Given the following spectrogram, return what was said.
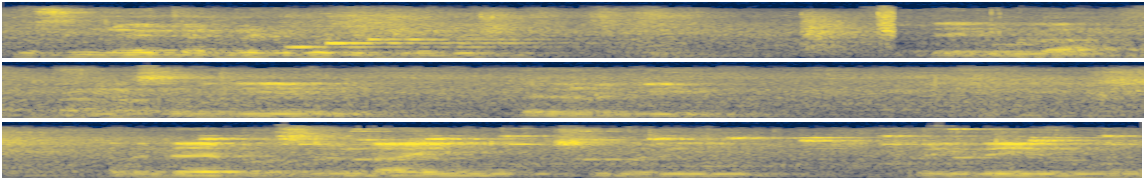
പ്രസിഡന്റായി തിരഞ്ഞെടുക്കപ്പെട്ടിട്ടുള്ളത്. ഭരണസമിതിയെ തിരഞ്ഞെടുക്കുകയും അതിന്റെ പ്രസിഡന്റായി ശ്രീമതി പ്രീതയിൽ നിന്ന്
